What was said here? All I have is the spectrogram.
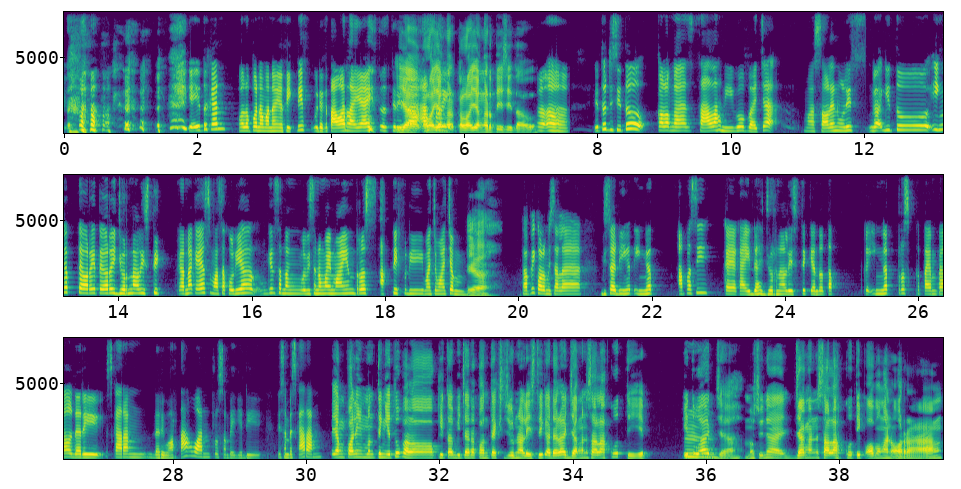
ya itu kan walaupun nama-namanya fiktif udah ketahuan lah ya itu cerita ya, kalau asli. yang kalau yang ngerti sih tahu. Uh -uh. Itu di situ kalau nggak salah nih gue baca Mas Soleh nulis nggak gitu inget teori-teori jurnalistik karena kayak semasa kuliah mungkin seneng lebih seneng main-main terus aktif di macam-macam. Iya. Tapi kalau misalnya bisa diinget-inget apa sih kayak kaidah jurnalistik yang tetap keinget terus ketempel dari sekarang dari wartawan terus sampai jadi ya sampai sekarang. Yang paling penting itu kalau kita bicara konteks jurnalistik adalah jangan salah kutip. Itu hmm. aja. Maksudnya jangan salah kutip omongan orang,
